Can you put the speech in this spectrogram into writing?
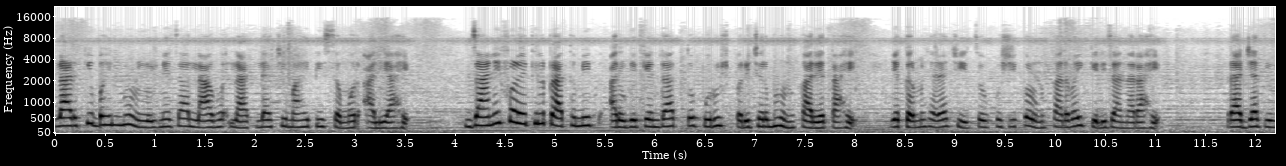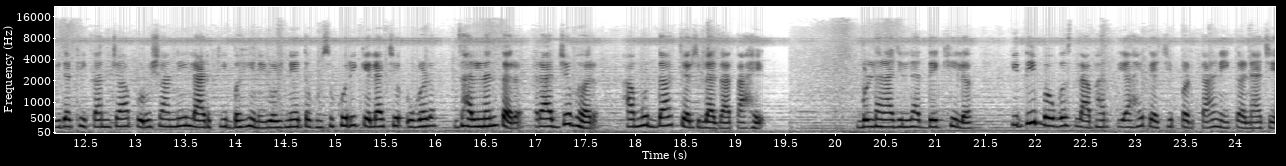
लाडकी बहीण म्हणून योजनेचा लाभ लाटल्याची माहिती समोर आली आहे. जानेफळ येथील प्राथमिक आरोग्य केंद्रात तो पुरुष परिचर म्हणून कार्यरत आहे. या कर्मचाऱ्याची चौकशी करून कारवाई केली जाणार आहे. राज्यात विविध ठिकाणच्या पुरुषांनी लाडकी बहीण योजनेत घुसखोरी केल्याचे उघड झाल्यानंतर राज्यभर हा मुद्दा चर्चेला जात आहे. बुलढाणा जिल्ह्यात देखील किती बोगस लाभार्थी आहे त्याची पडताळणी करण्याचे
